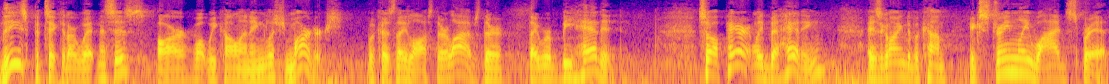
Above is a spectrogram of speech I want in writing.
These particular witnesses are what we call in English martyrs because they lost their lives. They're, they were beheaded so apparently, beheading is going to become extremely widespread.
